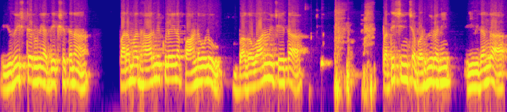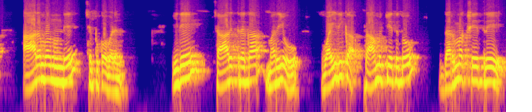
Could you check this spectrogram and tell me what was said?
యుధిష్ఠరుని అధ్యక్షతన పరమధార్మికులైన పాండవులు భగవానుని చేత ప్రతిష్ఠించబడుదురని ఈ విధంగా ఆరంభం నుండే చెప్పుకోబడను. ఇదే చారిత్రక మరియు వైదిక ప్రాముఖ్యతతో ధర్మక్షేత్రే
